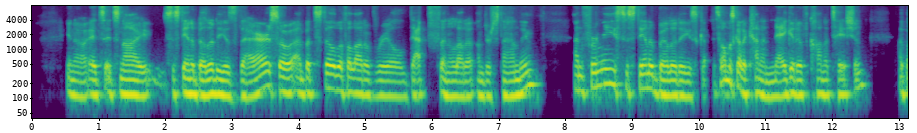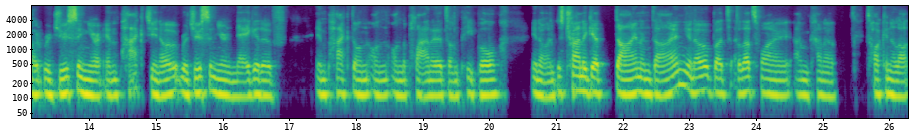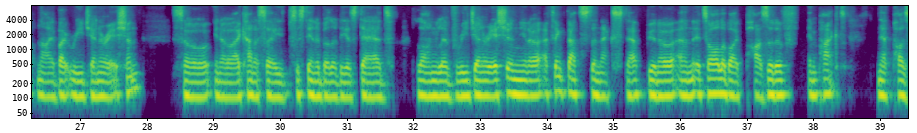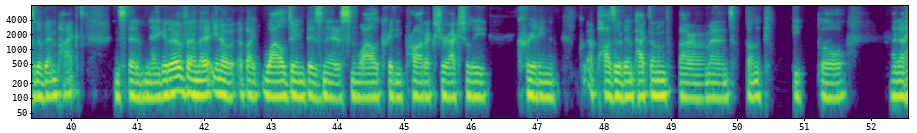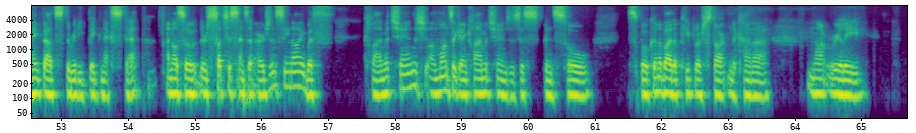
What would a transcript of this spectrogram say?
you know it's it's now sustainability is there. So uh, but still with a lot of real depth and a lot of understanding. And for me sustainability is it's almost got a kind of negative connotation about reducing your impact you know reducing your negative impact on on on the planet on people you know and just trying to get down and down you know. But so that's why i'm kind of talking a lot now about regeneration so, you know, I kind of say sustainability is dead, long live regeneration. You know, I think that's the next step, you know, and it's all about positive impact, net positive impact instead of negative. And, uh, you know, about while doing business and while creating products, you're actually creating a positive impact on environment, on people. And I think that's the really big next step. And also, there's such a sense of urgency now with climate change. And once again, climate change has just been so spoken about it. People are starting to kind of not really,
